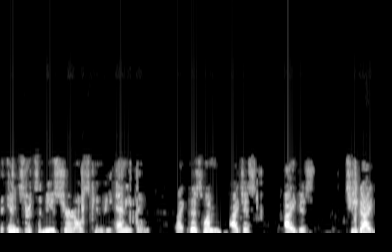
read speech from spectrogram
The inserts in these journals can be anything. Like this one, I just, I just tea dyed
